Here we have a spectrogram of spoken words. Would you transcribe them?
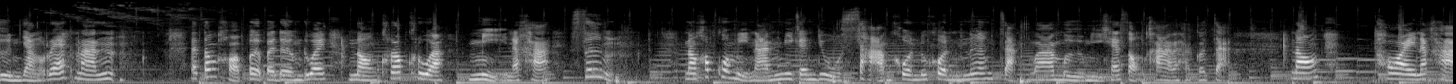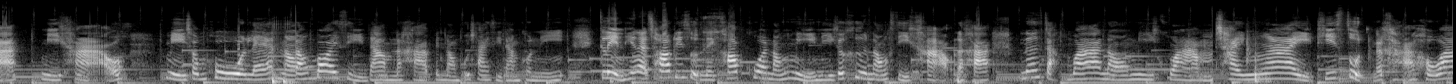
อื่นอย่างแรกนั้น และต้องขอเปิดประเดิมด้วยน้องครอบครัวหมีนะคะ ซึ่งน้องครอบครัวหมีนั้นมีกันอยู่ 3 คนทุกคนเนื่องจากว่ามือมีแค่สองข้างนะคะ ก็จะน้องทอยนะคะหมีขาว หมีชมพูและน้องบอยสีดำนะคะ เป็นน้องผู้ชายสีดำคนนี้ กลิ่นที่เราชอบที่สุดในครอบครัวน้องหมีนี้ก็คือน้องสีขาวนะคะ เนื่องจากว่าน้องมีความใช้ง่ายที่สุดนะคะ เพราะว่า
